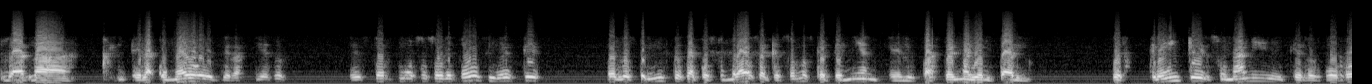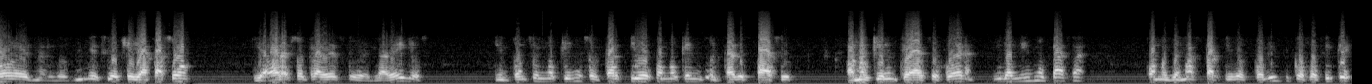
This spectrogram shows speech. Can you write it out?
la, el acomodo de las piezas es tortuoso, sobre todo si ves que pues, los periodistas acostumbrados a que son los que tenían el pastel mayoritario, pues creen que el tsunami que los borró en el 2018 ya pasó y ahora es otra vez eh, la de ellos. Y entonces no quieren soltar piezas, no quieren soltar espacio o no quieren quedarse fuera. Y lo mismo pasa con los demás partidos políticos. Así que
